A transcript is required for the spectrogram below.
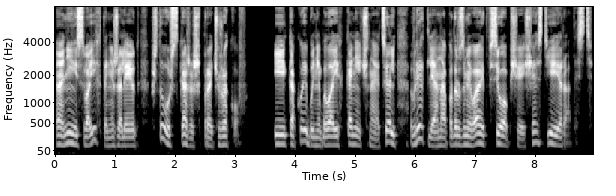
Они и своих-то не жалеют, что уж скажешь про чужаков. И какой бы ни была их конечная цель, вряд ли она подразумевает всеобщее счастье и радость.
